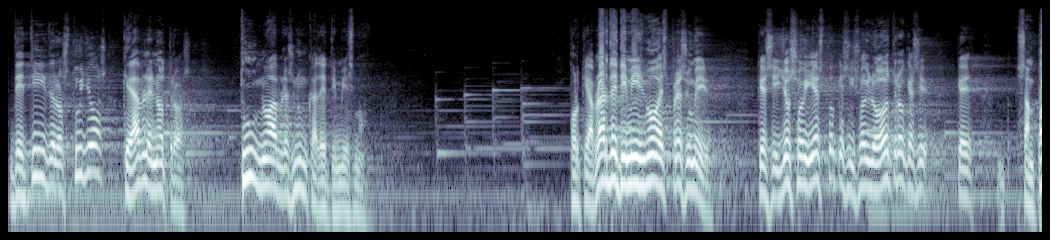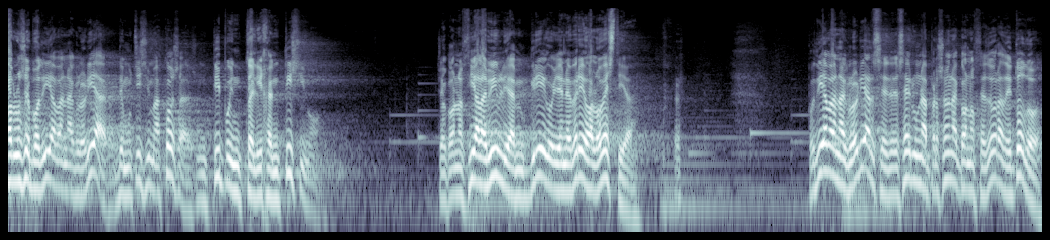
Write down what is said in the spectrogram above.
De ti y de los tuyos que hablen otros. Tú no hables nunca de ti mismo. Porque hablar de ti mismo es presumir. Que si yo soy esto, que si soy lo otro, que si... Que San Pablo se podía vanagloriar de muchísimas cosas, un tipo inteligentísimo. Se conocía la Biblia en griego y en hebreo a lo bestia. Podía vanagloriarse de ser una persona conocedora de todo.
